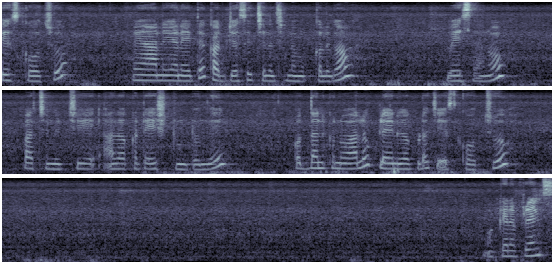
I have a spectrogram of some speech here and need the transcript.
చేసుకోవచ్చు. ఆనియన్ అయితే కట్ చేసి చిన్న చిన్న ముక్కలుగా వేసాను పచ్చిమిర్చి అదొక టేస్ట్ ఉంటుంది. వద్దనుకున్న వాళ్ళు ప్లెయిన్గా కూడా చేసుకోవచ్చు. ఓకేనా ఫ్రెండ్స్?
